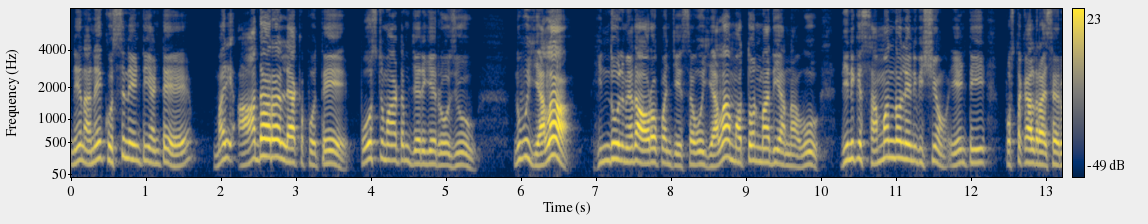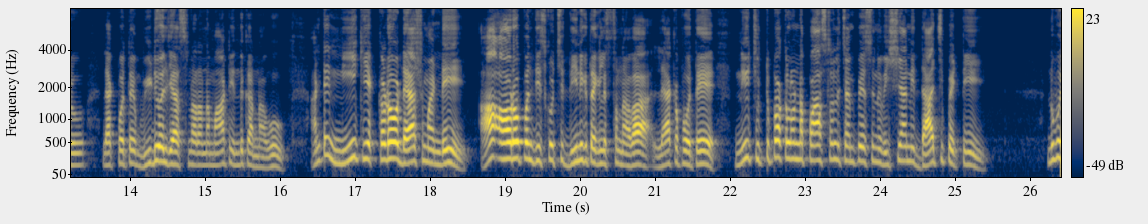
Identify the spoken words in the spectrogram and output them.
నేను అనే క్వశ్చన్ ఏంటి అంటే మరి ఆధారాలు లేకపోతే పోస్ట్ మార్టం జరిగే రోజు నువ్వు ఎలా హిందువుల మీద ఆరోపణ చేసావు ఎలా మతోన్మాది అన్నావు? దీనికి సంబంధం లేని విషయం ఏంటి? పుస్తకాలు రాశారు లేకపోతే వీడియోలు చేస్తున్నారన్న మాట ఎందుకు అన్నావు? అంటే నీకు ఎక్కడో డాష్ మండి ఆ ఆరోపణ తీసుకొచ్చి దీనికి తగిలిస్తున్నావా? లేకపోతే నీ చుట్టుపక్కల ఉన్న పాస్టర్లు చంపేసిన విషయాన్ని దాచిపెట్టి నువ్వు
